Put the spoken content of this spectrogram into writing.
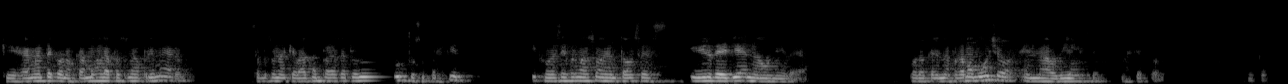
Que realmente conozcamos a la persona primero, esa persona que va a comprar ese producto, su perfil, y con esa información entonces ir de lleno a una idea. Por lo que nos enfocamos mucho en la audiencia, más que todo. Okay.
